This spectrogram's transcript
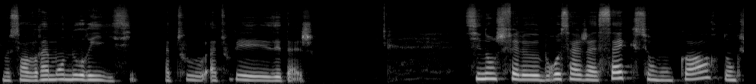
Je me sens vraiment nourrie ici, à, tous les étages. Sinon, je fais le brossage à sec sur mon corps. Donc,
